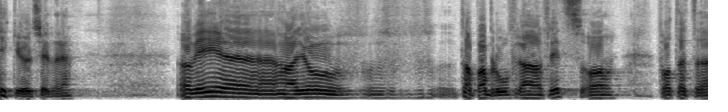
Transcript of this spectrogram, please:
ikke-utskillere. Og vi eh, har jo tappa blod fra Fritz og fått dette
